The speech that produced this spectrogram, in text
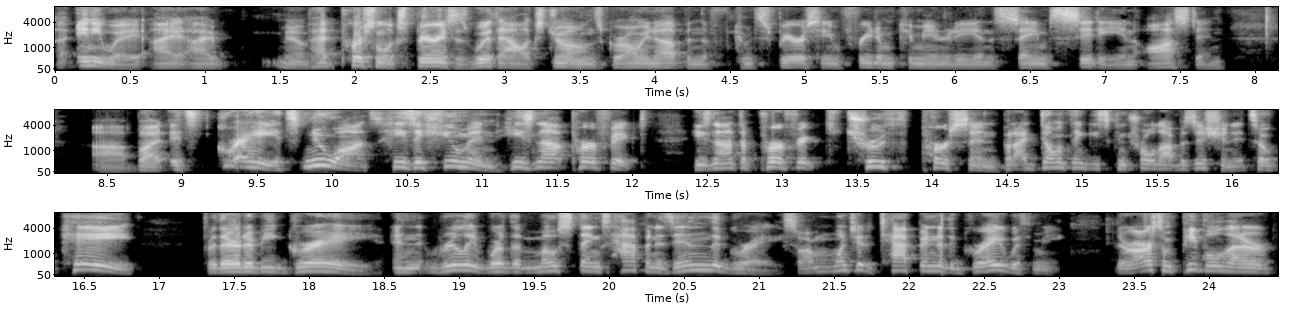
uh, anyway, I, I you know, I've had personal experiences with Alex Jones growing up in the conspiracy and freedom community in the same city in Austin. Uh, but it's gray, it's nuance. He's a human. He's not perfect. He's not the perfect truth person, but I don't think he's controlled opposition. It's okay for there to be gray. And really, where the most things happen is in the gray. So I want you to tap into the gray with me. There are some people that are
